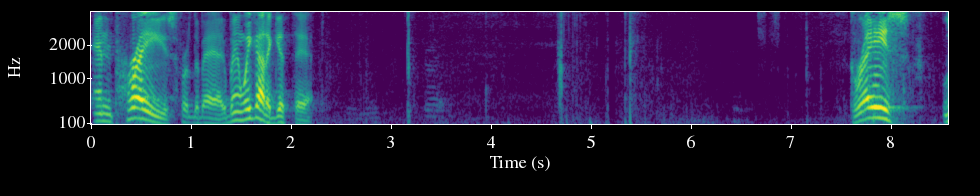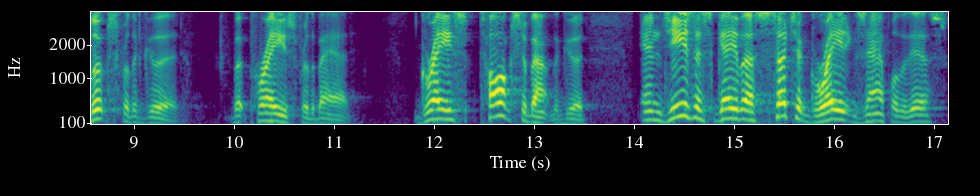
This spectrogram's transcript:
and prays for the bad. Man, we got to get that. Grace looks for the good, but prays for the bad. Grace talks about the good. And Jesus gave us such a great example of this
